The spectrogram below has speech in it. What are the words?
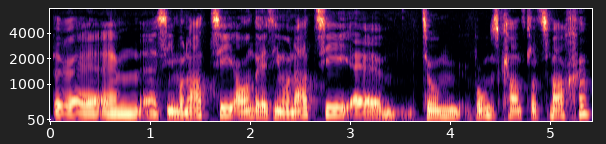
der äh, ähm, Simonazzi, andere Simonazzi, äh, zum Bundeskanzler zu machen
